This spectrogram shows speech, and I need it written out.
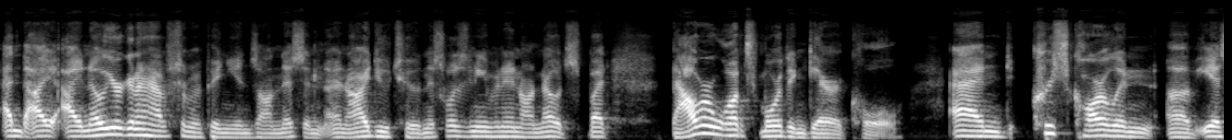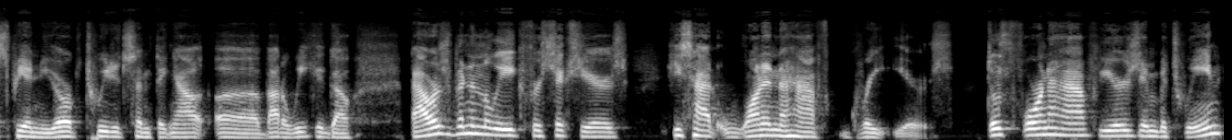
And I, I know you're going to have some opinions on this, and, and I do too. And this wasn't even in our notes, but Bauer wants more than Gerrit Cole. And Chris Carlin of ESPN New York tweeted something out uh, about a week ago. Bauer's been in the league for six years he's had one and a half great years. Those four and a half years in between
